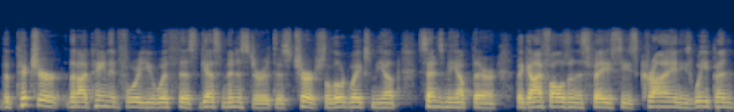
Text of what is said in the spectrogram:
the picture that I painted for you with this guest minister at this church, the Lord wakes me up, sends me up there. The guy falls on his face. He's crying. He's weeping.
